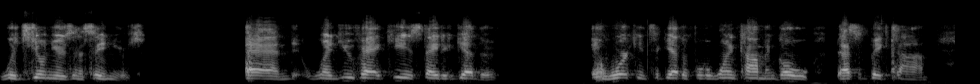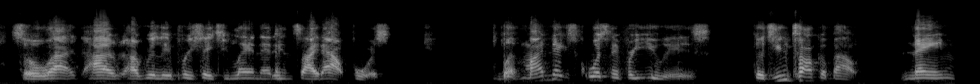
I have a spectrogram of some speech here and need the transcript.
with juniors and seniors. And when you've had kids stay together, and working together for one common goal, that's big time. So I, I, I really appreciate you laying that insight out for us. But my next question for you is could you talk about name,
